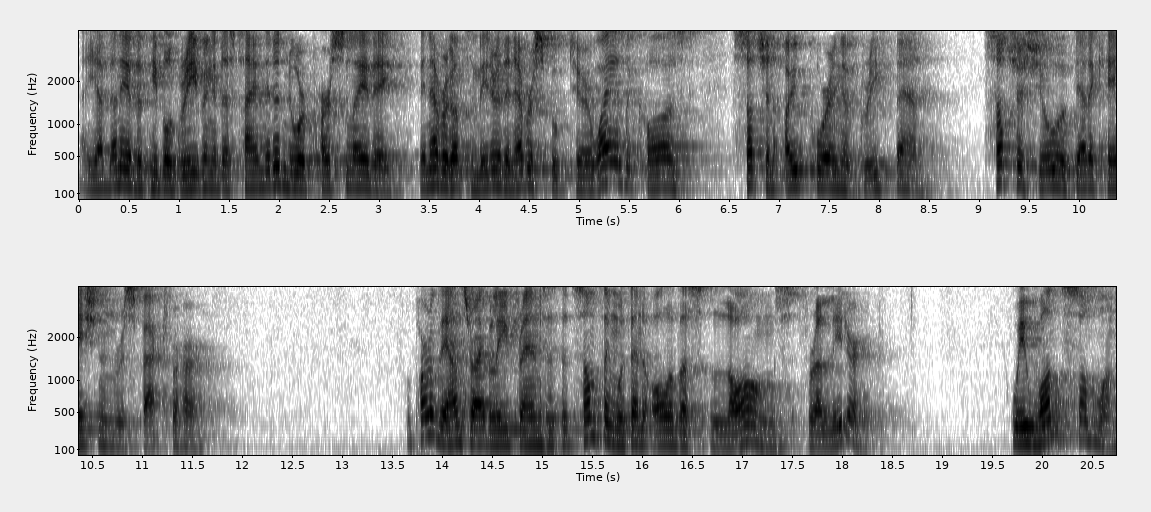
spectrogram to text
Uh, yet many of the people grieving at this time, they didn't know her personally. They, they never got to meet her. They never spoke to her. Why has it caused such an outpouring of grief then? Such a show of dedication and respect for her? Well, part of the answer, I believe, friends, is that something within all of us longs for a leader. We want someone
